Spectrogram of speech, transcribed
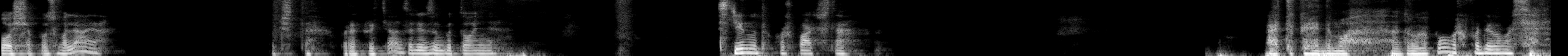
Площа дозволяє. Бачите, перекриття залізобетонні. Стіну також бачите. А тепер йдемо на другий поверх, подивимося.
